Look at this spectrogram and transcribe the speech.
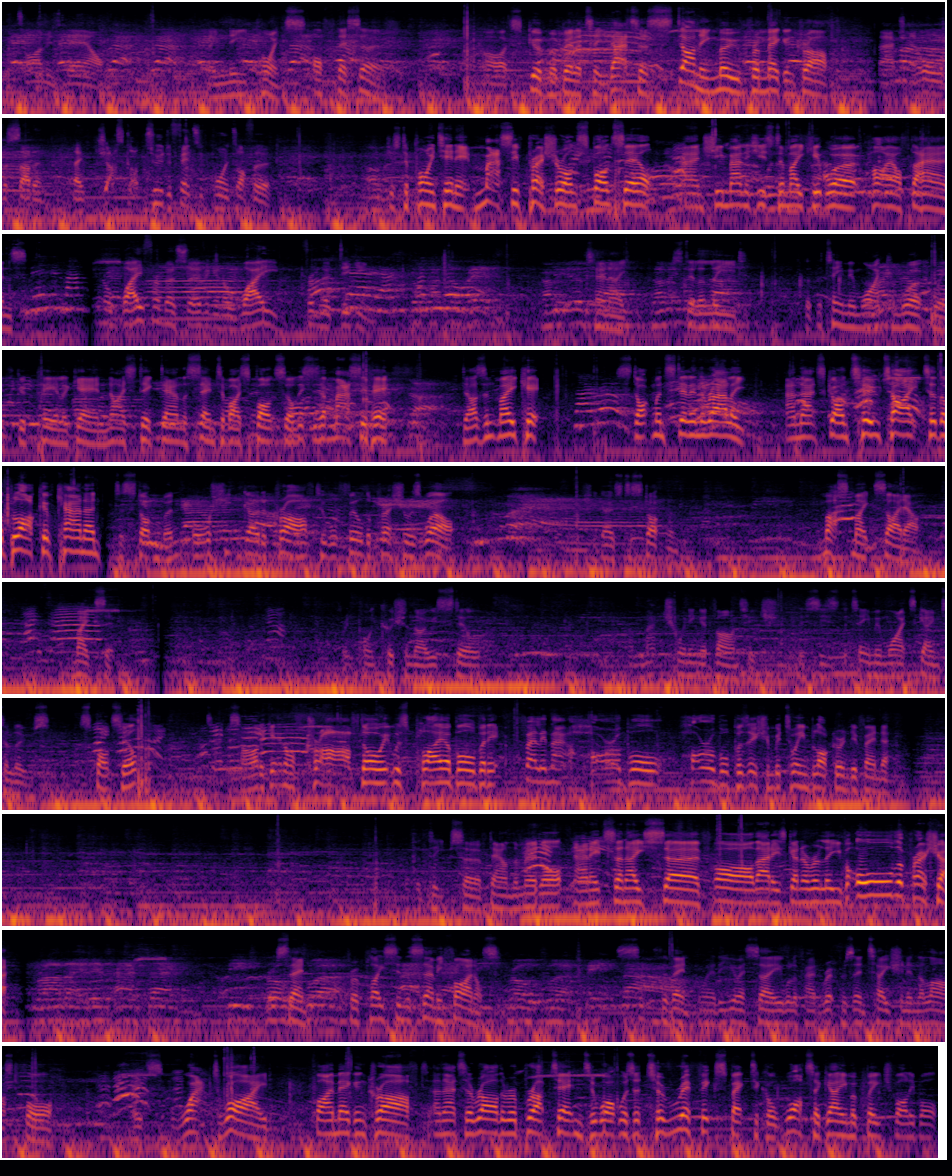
The time is now. They need points off their serve. Oh, it's good mobility. That's a stunning move from Megan Kraft. And all of a sudden, they've just got two defensive points off her. Just a point in it. Massive pressure on Sponcil, and she manages to make it work high off the hands. Away from her serving and away from her digging. 10-8, still a lead that the team in white can work with. Good peel again, nice dig down the centre by Sponcil. This is a massive hit, doesn't make it. Stockman still in the rally, and that's gone too tight to the block of Cannon to Stockman, or she can go to Kraft, who will feel the pressure as well. She goes to Stockman. Must make side out. Makes it. Three-point cushion, though, is still a match-winning advantage. This is the team in white's game to lose. Sponcil takes harder getting off Kraft. Oh, it was playable, but it fell in that horrible, horrible position between blocker and defender. Serve down the middle, and it's an ace serve. Oh, that is going to relieve all the pressure. This then for a place in the semi-finals. Sixth event where the USA will have had representation in the last four. It's whacked wide by Megan Kraft, and that's a rather abrupt end to what was a terrific spectacle. What a game of beach volleyball.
